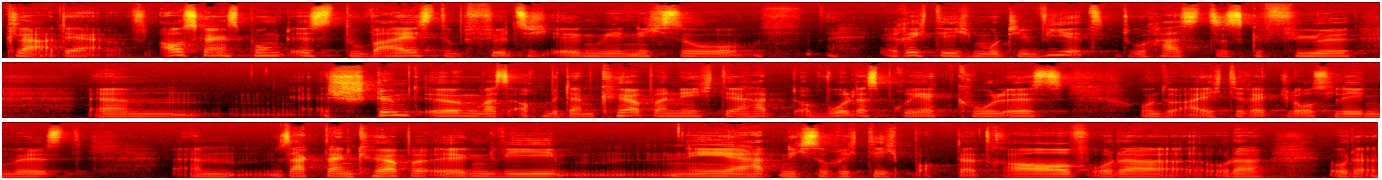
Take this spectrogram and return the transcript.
klar, der Ausgangspunkt ist, du weißt, du fühlst dich irgendwie nicht so richtig motiviert. Du hast das Gefühl, ähm, es stimmt irgendwas auch mit deinem Körper nicht. Der hat, obwohl das Projekt cool ist und du eigentlich direkt loslegen willst, ähm, sagt dein Körper irgendwie, nee, er hat nicht so richtig Bock da drauf oder, oder, oder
